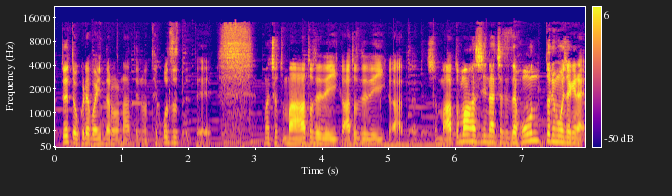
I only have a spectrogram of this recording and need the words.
どうやって送ればいいんだろうなっていうのを手こずってて、まあちょっとまあ後ででいいか、後ででいいか、ちょっとまあ後回しになっちゃってて、本当に申し訳ない。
